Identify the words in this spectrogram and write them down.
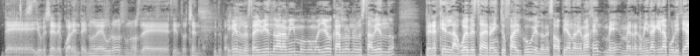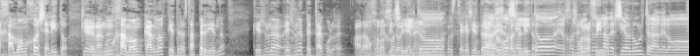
de, yo qué sé, de 49 euros, unos de 180. ¿Qué te pasa? Es que lo estáis viendo ahora mismo como yo, Carlos no lo está viendo, pero es que en la web esta de 9 to 5 Google, donde estamos pillando la imagen, me, me recomienda aquí la publicidad jamón Joselito. Qué un, grande. un jamón, Carlos, que te lo estás perdiendo, que es, una, es un espectáculo, ¿eh? Ahora un Hombre, jamoncito bien, ¿eh? Joselito- Hostia, que si entraba el bien, Joselito, el Joselito Morro es fino. la versión ultra de los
